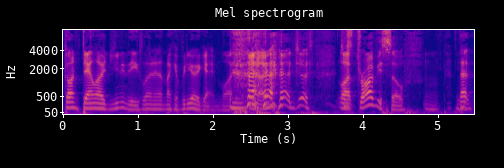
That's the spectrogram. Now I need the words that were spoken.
Go and download Unity, learn how to make a video game. Like you know, just like just drive yourself. mm, that.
